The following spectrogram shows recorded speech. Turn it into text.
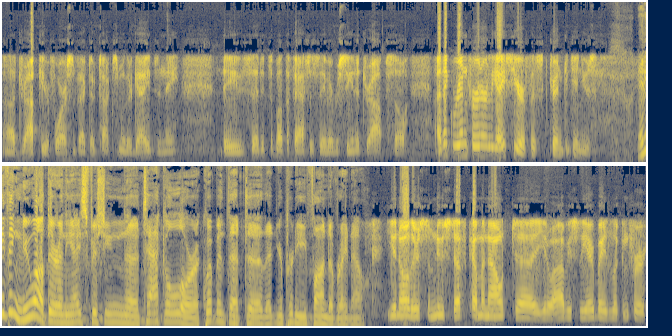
uh, dropped here for us. In fact, I've talked to some other guides, and they they've said it's about the fastest they've ever seen it drop. So, I think we're in for an early ice year if this trend continues. Anything new out there in the ice fishing uh, tackle or equipment that uh, that you're pretty fond of right now? you know, there's some new stuff coming out. Uh, you know, obviously everybody's looking for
